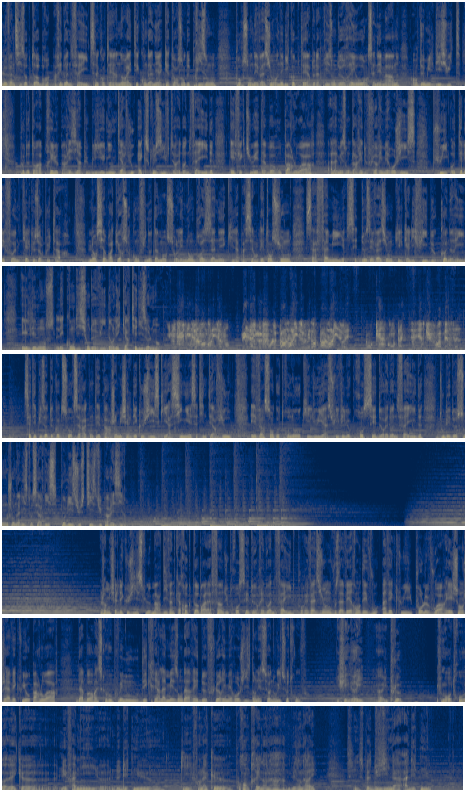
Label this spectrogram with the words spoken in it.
Le 26 octobre, Redouane Faïd, 51 ans, a été condamné à 14 ans de prison pour son évasion en hélicoptère de la prison de Réau en Seine-et-Marne en 2018. Peu de temps après, le Parisien a publié une interview exclusive de Redouane Faïd, effectuée d'abord au parloir, à la maison d'arrêt de Fleury-Mérogis, puis au téléphone quelques heures plus tard. L'ancien braqueur se confie notamment sur les nombreuses années qu'il a passées en détention, sa famille, ses deux évasions qu'il qualifie de conneries, et il dénonce les conditions de vie dans les quartiers d'isolement. Ils m'ont fait l'isolement dans l'isolement. Et là, ils me font le parloir isolé dans le parloir isolé. Aucun contact, c'est-à-dire tu vois personne. Cet épisode de Code Source est raconté par Jean-Michel Descugis qui a signé cette interview et Vincent Gautrono qui lui a suivi le procès de Redouane Faïd. Tous les deux sont journalistes au service police-justice du Parisien. Jean-Michel Descugis, le mardi 24 octobre, à la fin du procès de Redouane Faïd pour évasion, vous avez rendez-vous avec lui pour le voir et échanger avec lui au parloir. D'abord, est-ce que vous pouvez nous décrire la maison d'arrêt de Fleury-Mérogis dans l'Essonne où il se trouve? Il fait gris, euh, il pleut. Je me retrouve avec euh, les familles euh, de détenus qui font la queue pour entrer dans la maison d'arrêt. C'est une espèce d'usine à détenus,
